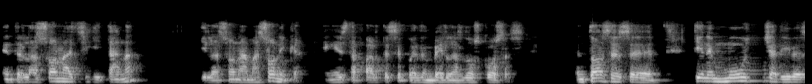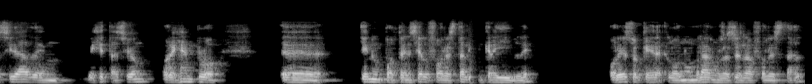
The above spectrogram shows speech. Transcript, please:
entre la zona chiquitana y la zona amazónica. En esta parte se pueden ver las dos cosas. Entonces, eh, tiene mucha diversidad en vegetación. Por ejemplo, eh, tiene un potencial forestal increíble, por eso que lo nombraron reserva forestal.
